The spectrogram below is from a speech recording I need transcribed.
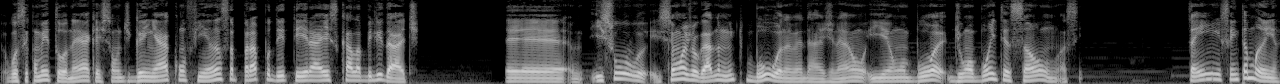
você comentou, né? A questão de ganhar confiança para poder ter a escalabilidade. É, isso, isso é uma jogada muito boa, na verdade, né? E é uma boa, de uma boa intenção, assim, sem, sem tamanho.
